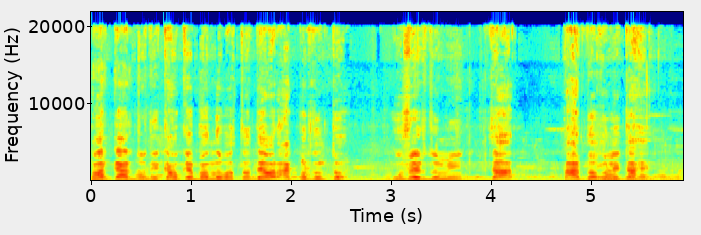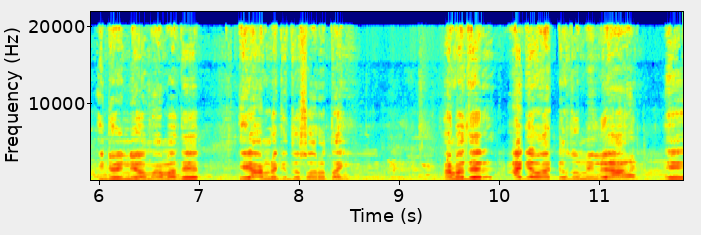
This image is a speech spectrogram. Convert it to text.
সরকার যদি কাউকে বন্দোবস্ত দেওয়ার আগ পর্যন্ত উফের জমি যার, তার দখলে তাহে। এটাই নিয়ম। আমাদের এই আমরা কিন্তু সরতাহি আমাদের আগেও একটা জমি লয়া এই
